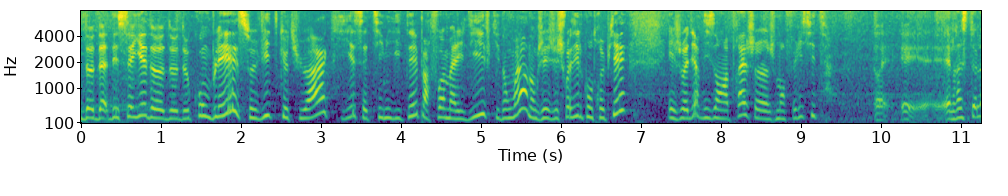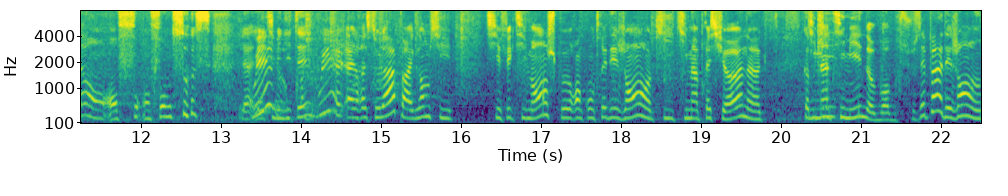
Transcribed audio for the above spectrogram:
de- de- d'essayer de, de- de combler ce vide que tu as, qui est cette timidité, parfois malédive. Qui, donc voilà. Donc j'ai choisi le contre-pied. Et je dois dire, dix ans après, je, je m'en félicite. Ouais, et elle reste là en, en fond, en fond de sauce, la, la timidité. Oui, elle, elle reste là. Par exemple, si, si effectivement je peux rencontrer des gens euh, qui, qui m'impressionnent, euh, Comme qui qui m'intimident, bon, je sais pas, des gens euh,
